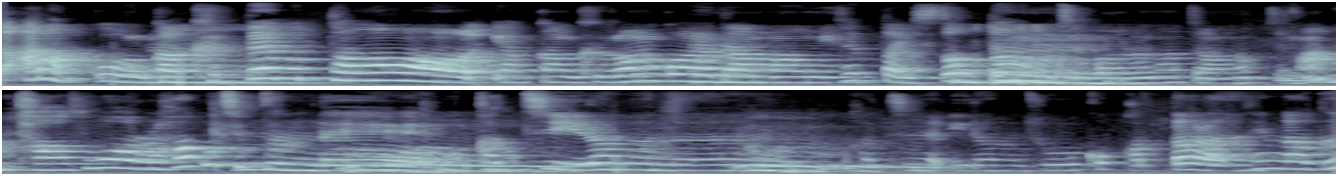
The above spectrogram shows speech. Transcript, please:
따랐고, 그러니까 음. 그때부터 약간 그런 거에 대한 음. 마음이 셋 다 있었던 음, 음, 건지 음. 말은 하지 않았지만. 다 소화를 하고 싶은데 음. 같이 일하면은 음. 같이 일하면 좋을 것 같다라는 생각은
